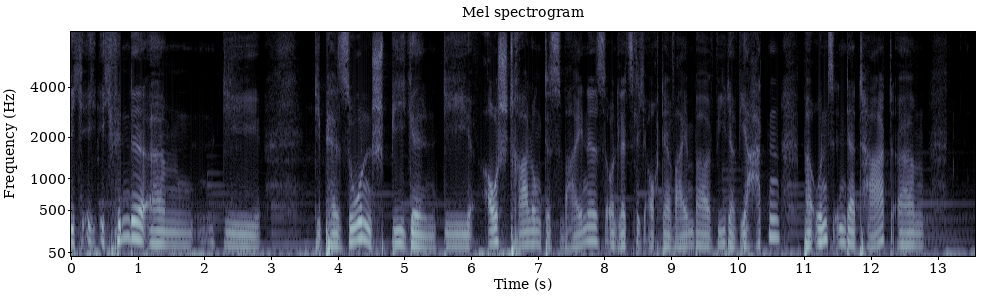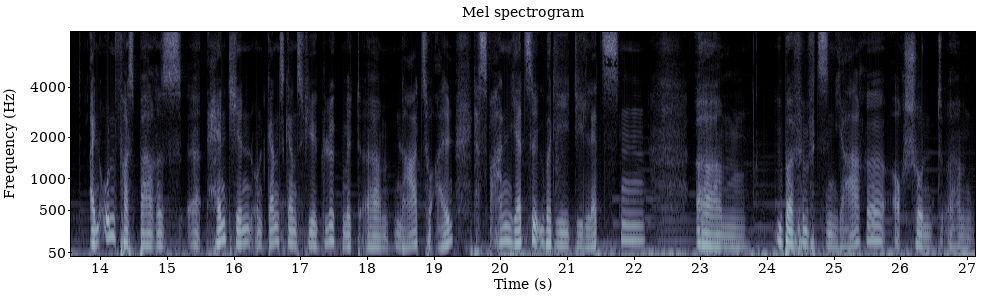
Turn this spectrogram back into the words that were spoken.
ich, ich, ich finde, ähm, die, die Personen spiegeln die Ausstrahlung des Weines und letztlich auch der Weinbar wieder. Wir hatten bei uns in der Tat ähm, ein unfassbares äh, Händchen und ganz, ganz viel Glück mit ähm, nahezu allen. Das waren jetzt über die, die letzten ähm, über 15 Jahre auch schon ähm,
